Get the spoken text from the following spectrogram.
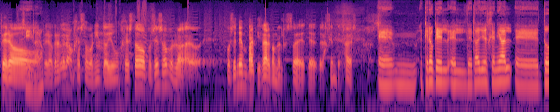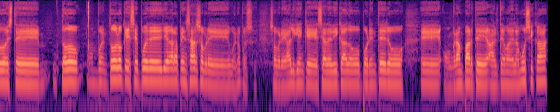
pero, Sí, claro. pero creo que era un gesto bonito y un gesto, pues eso, pues, lo- lo- cuestión de empatizar con el resto de, la gente, ¿sabes? Eh, mm, creo que el, el detalle es genial. eh, todo este, todo, bueno, todo lo que se puede llegar a pensar sobre, bueno, pues sobre alguien que se ha dedicado por entero eh, o en gran parte al tema de la música,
